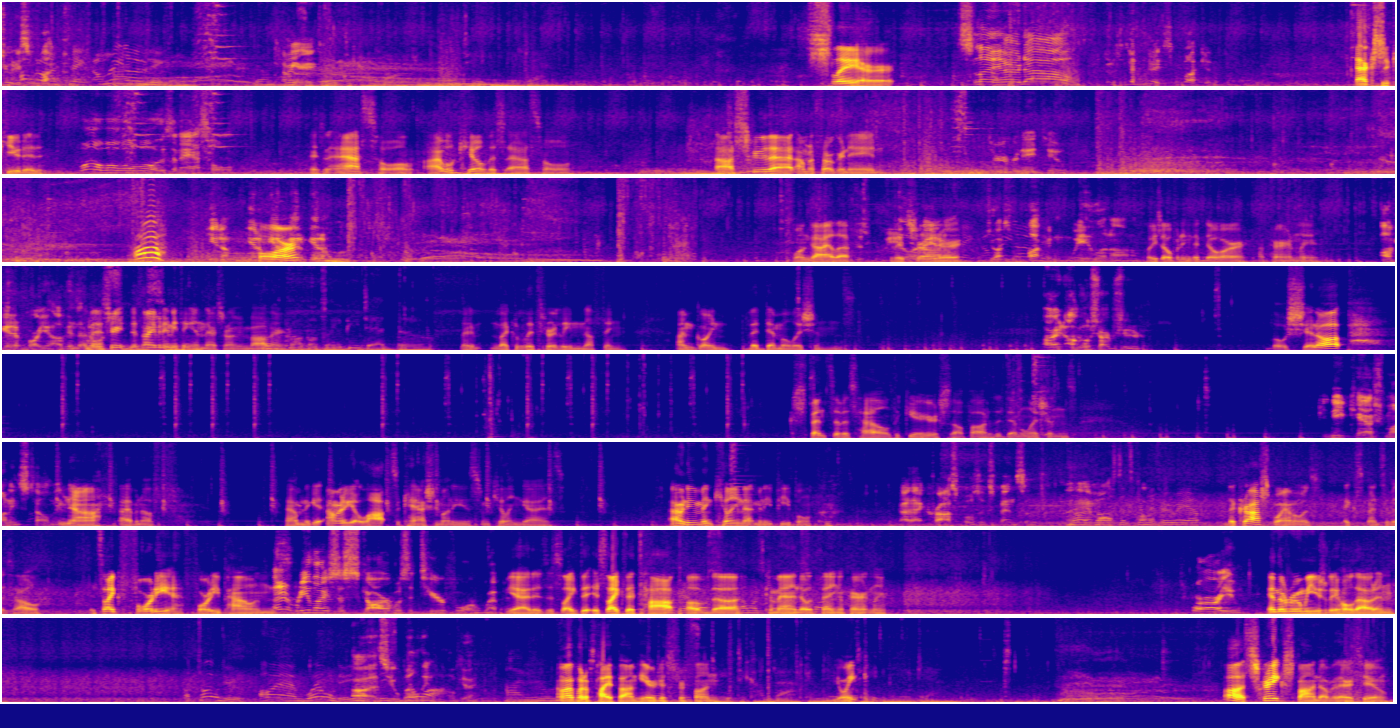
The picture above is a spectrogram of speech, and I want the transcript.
Shoot his Hold on a fucking. tick. I'm I'm reloading. moving. Don't Come here. hesitate to come back and irritate me again. Slay her. Slay her down! It's fucking. Executed. Whoa, whoa, whoa, whoa! There's an asshole. There's an asshole. I will kill this asshole. Ah, screw that. I'm gonna throw a grenade. Threw a grenade too. Ah! Get him! Get him! Or- Get him! Get him! Get him! One guy left. Just The traitor. Just fucking wailing on him. Oh, he's opening the door, apparently. I'll get it for you. I'll get the And there's, there's not even anything in there, so don't even You'll bother. probably be dead though. Like, like literally nothing. I'm going the demolitions. All right, I'll go sharpshooter. Blow shit up. Expensive as hell to gear yourself out of the demolitions. If you need cash monies, tell me. Nah, I have enough. I'm gonna get I'm gonna get lots of cash monies from killing guys. I haven't even been killing that many people. God, that crossbow's expensive. That No ammo. bastards coming through here. the crossbow ammo is expensive as hell. It's like 40, 40 pounds. I didn't realize the scar was a tier four weapon. Yeah, it is. It's like the it's like the top Okay, of the no commando thing apparently. Where are you? In the room we usually hold out in. I told you, I am welding. Oh, that's this you welding. door. Okay. I'm moving. I'm gonna put a pipe bomb here just for fun. To come back and Yoink. me again. Oh, a Scrake spawned over there too.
